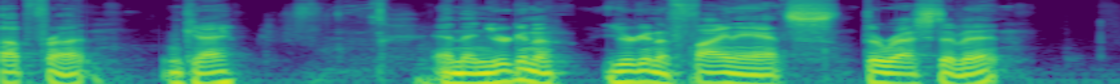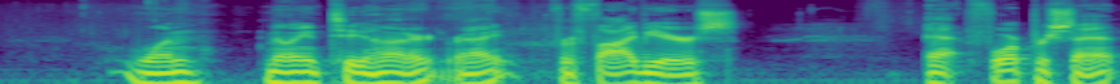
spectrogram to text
up front, okay? and then you're gonna you're gonna finance the rest of it, one million two hundred, right, for five years, at four percent.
